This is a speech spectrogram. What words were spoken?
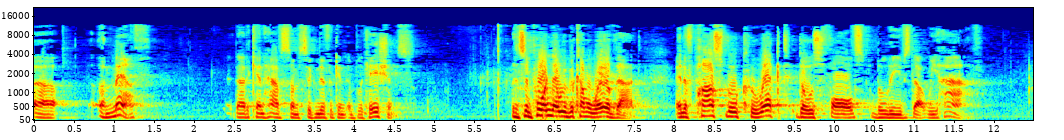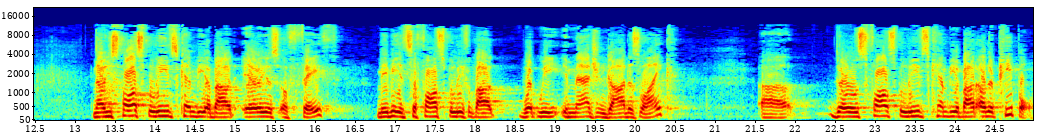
uh, a myth, that can have some significant implications. It's important that we become aware of that, and if possible, correct those false beliefs that we have. Now, these false beliefs can be about areas of faith, Maybe it's a false belief about what we imagine God is like. Uh, those false beliefs can be about other people.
